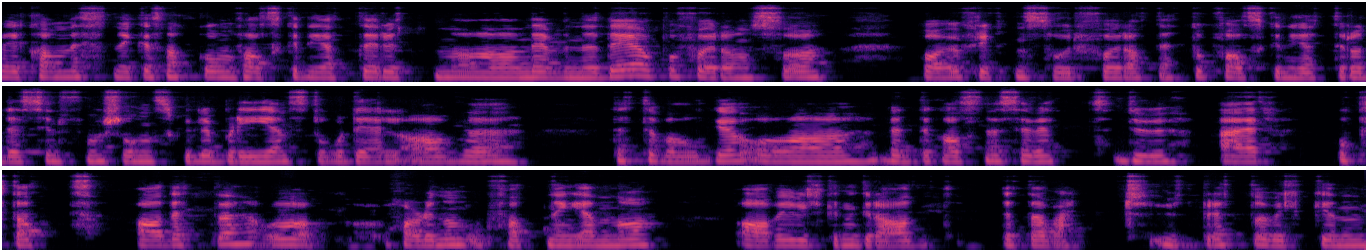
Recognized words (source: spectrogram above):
Vi kan nesten ikke snakke om falske nyheter uten å nevne det. og På forhånd så var jo frykten stor for at nettopp falske nyheter og desinformasjon skulle bli en stor del av dette valget. Og Bente Kalsnes, jeg vet du er opptatt av dette. Og har du noen oppfatning ennå av i hvilken grad dette har vært utbredt, og hvilken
